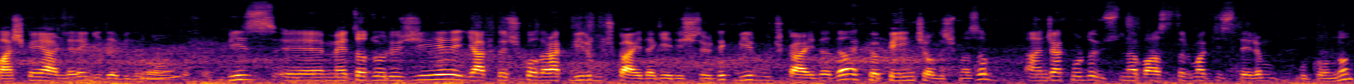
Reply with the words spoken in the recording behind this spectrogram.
başka yerlere gidebilir oldu. Biz e, metodolojiyi yaklaşık olarak bir buçuk ayda geliştirdik. Bir buçuk ayda da köpeğin çalışması. Ancak burada üstüne bastırmak isterim bu konunun.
